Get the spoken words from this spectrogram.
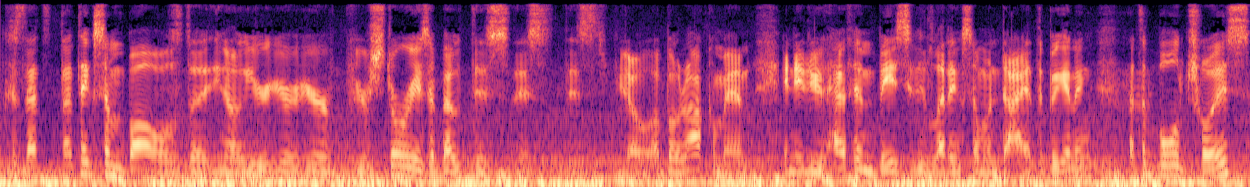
because that's that takes some balls. The you know your your your your story is about this this this you know about Aquaman, and yet you have him basically letting someone die at the beginning. That's a bold choice,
